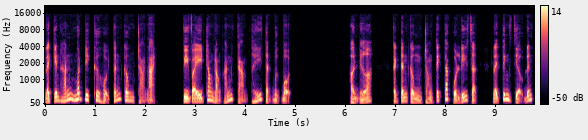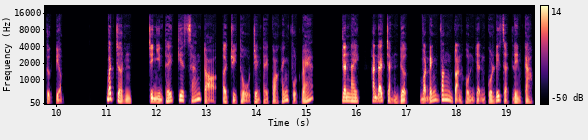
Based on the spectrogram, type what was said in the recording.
lại khiến hắn mất đi cơ hội tấn công trả lại. Vì vậy trong lòng hắn cảm thấy thật bực bội. Hơn nữa, cách tấn công trong tích tắc của Lý Giật lại tinh diệu đến cực điểm. Bất chợt, chỉ nhìn thấy tia sáng đỏ ở trùy thủ trên tay qua khánh phụt lóe. Lần này, hắn đã chặn được và đánh văng đoạn hồn nhận của Lý Giật lên cao.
